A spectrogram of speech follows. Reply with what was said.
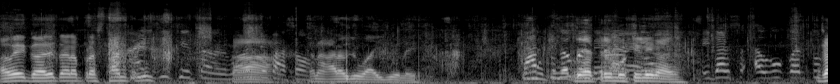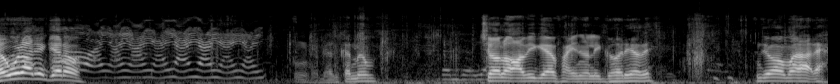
હવે ઘરે તારા પ્રસ્થાન કરી હા અને આરો જો આવી લઈ. બેટરી મોટી લઈને આવ્યો. જવું ના ઘેર ચલો આવી ગયા ફાઇનલી ઘરે હવે. જો અમારા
